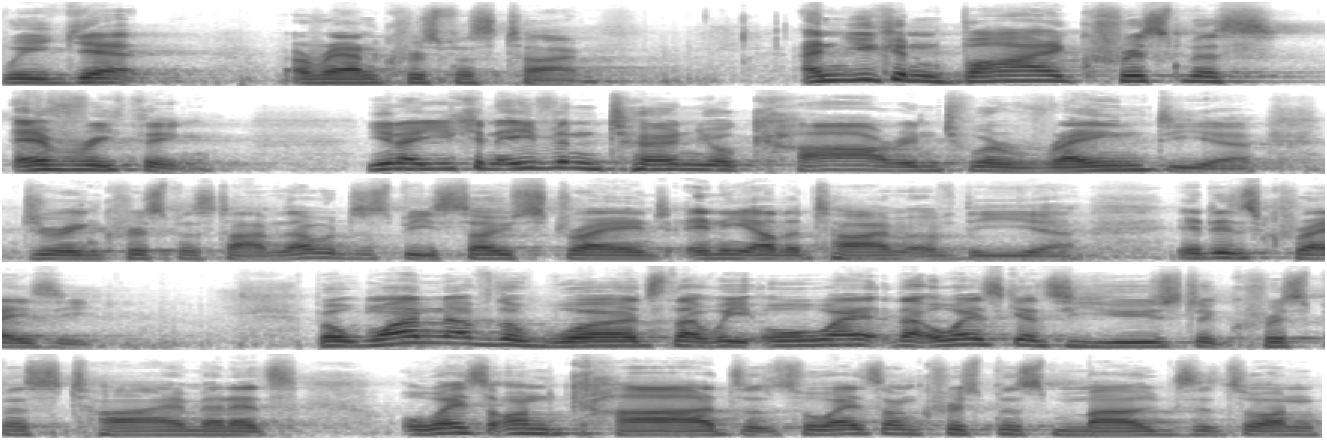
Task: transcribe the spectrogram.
we get around Christmas time. And you can buy Christmas everything. You know, you can even turn your car into a reindeer during Christmas time. That would just be so strange any other time of the year. It is crazy. But one of the words that we always that always gets used at Christmas time, and it's always on cards, it's always on Christmas mugs, it's on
